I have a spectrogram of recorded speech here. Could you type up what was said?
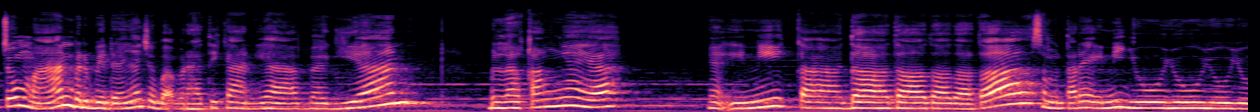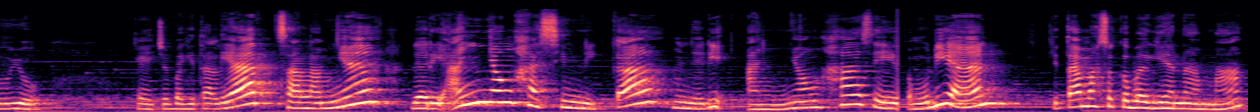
Cuman berbedanya coba perhatikan ya, bagian belakangnya ya. Yang ini kada ta ta ta ta, sementara yang ini yo yo yo yo yo. Oke, coba kita lihat salamnya dari Anyong Hasim Nika menjadi Anyong Hasim. Kemudian kita masuk ke bagian nama.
